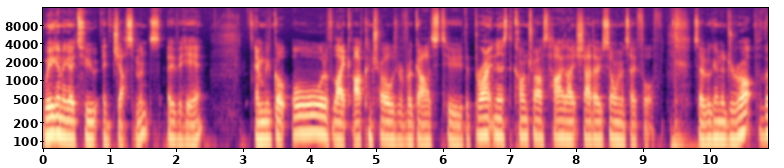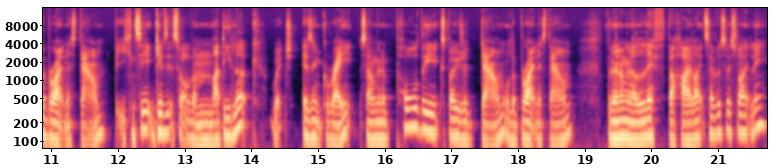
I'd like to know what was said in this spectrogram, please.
We're going to go to adjustments over here and we've got all of like our controls with regards to the brightness, the contrast, highlight, shadow, so on and so forth. So we're going to drop the brightness down, but you can see it gives it sort of a muddy look, which isn't great. So I'm going to pull the exposure down or the brightness down, but then I'm going to lift the highlights ever so slightly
